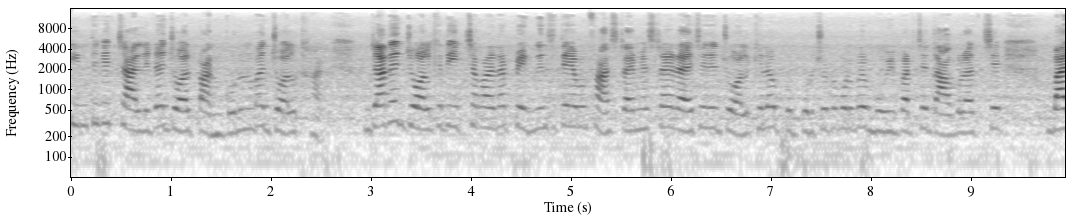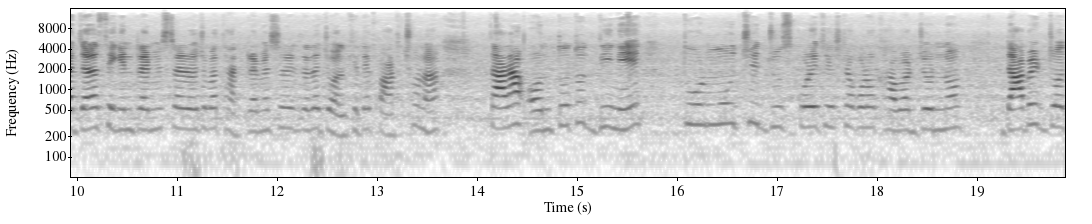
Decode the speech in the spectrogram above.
তিন থেকে চার লিটার জল পান করুন বা জল খান। যাদের জল খেতে ইচ্ছা করে না প্রেগনেন্সিতে এবং ফার্স্ট টাইমেস্টারে রয়েছে, যে জল খেলেও প্রচণ্ড পরিমাণে বমি পাচ্ছে, গা গোলাচ্ছে বা যারা সেকেন্ড ট্রাইমেস্টারে রয়েছে বা থার্ড ট্রাইমেস্টারে যারা জল খেতে পারছ না, তারা অন্তত দিনে তরমুজের জুস করে চেষ্টা করো খাওয়ার জন্য, ডাবের জল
